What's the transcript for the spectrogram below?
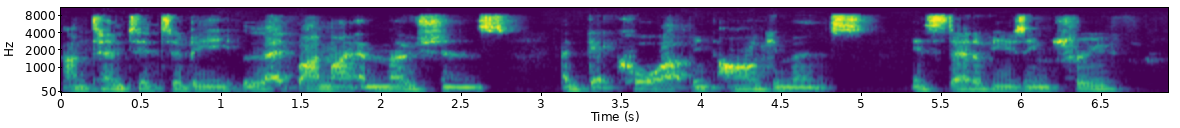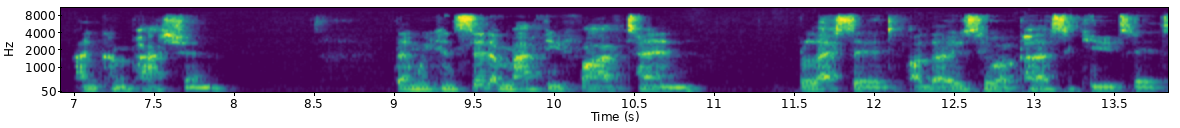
I'm tempted to be led by my emotions and get caught up in arguments instead of using truth and compassion then we consider Matthew 5:10. Blessed are those who are persecuted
